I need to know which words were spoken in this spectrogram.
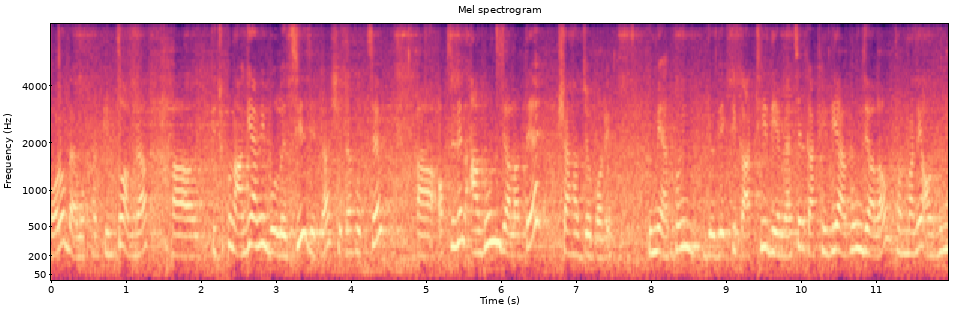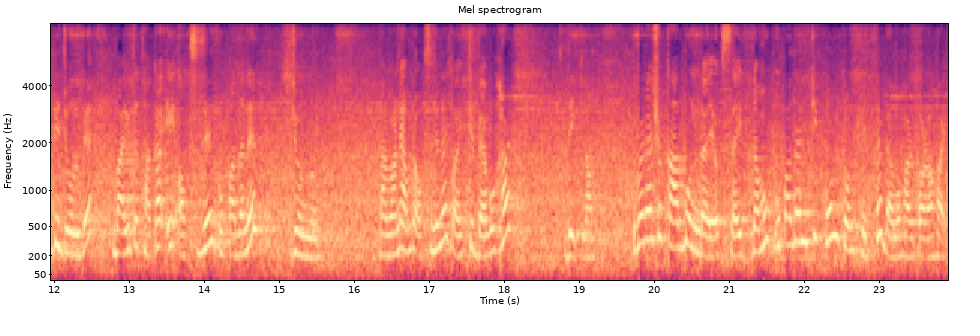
বড় ব্যবহার কিন্তু আমরা কিছুক্ষণ আগে আমি বলেছি যেটা, সেটা হচ্ছে অক্সিজেন আগুন জ্বালাতে সাহায্য করে। তুমি এখন যদি একটি কাঠি দিয়ে, ম্যাচের কাঠি দিয়ে আগুন জ্বালাও, তার মানে আগুনটি জ্বলবে বায়ুতে থাকা এই অক্সিজেন উপাদানের জন্যই। তার মানে আমরা অক্সিজেনের কয়েকটি ব্যবহার দেখলাম। এবারে আসো কার্বন ডাইঅক্সাইড নামক উপাদানটি কোন কোন ক্ষেত্রে ব্যবহার করা হয়?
